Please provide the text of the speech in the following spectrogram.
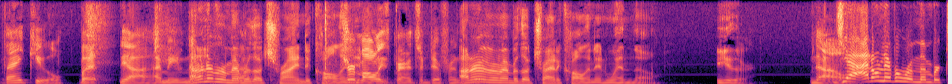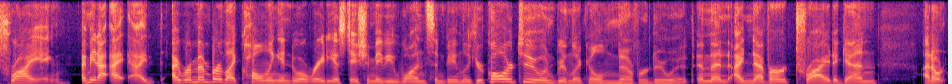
Thank you." But yeah, I mean, no. I don't ever remember though trying to call I'm in. sure and- Molly's parents are different. I don't but- ever remember though trying to call in and win though, either. No. Yeah, I don't ever remember trying. I mean, I, I I remember like calling into a radio station maybe once and being like, "You're caller two," and being like, "I'll never do it," and then I never tried again. I don't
